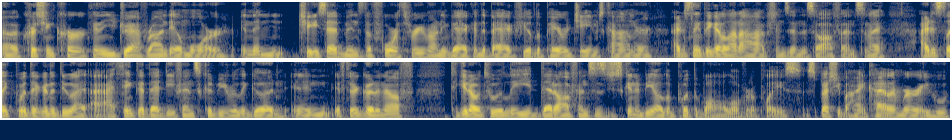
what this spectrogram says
uh, Christian Kirk, and then you draft Rondale Moore, and then Chase Edmonds, the four three running back in the backfield to pair with James Conner. I just think they got a lot of options in this offense, and I, I just like what they're going to do. I, I think that that defense could be really good, and if they're good enough to get out to a lead, that offense is just going to be able to put the ball all over the place, especially behind Kyler Murray, who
